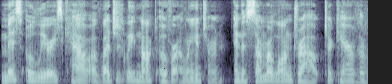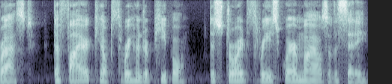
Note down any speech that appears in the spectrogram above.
Miss O'Leary's cow allegedly knocked over a lantern, and the summer long drought took care of the rest. The fire killed 300 people, destroyed three square miles of the city,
